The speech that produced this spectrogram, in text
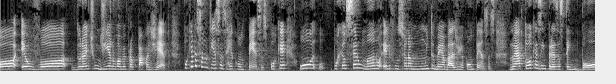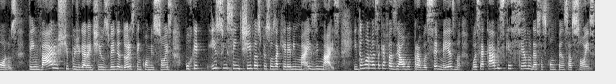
ou eu vou, durante um dia, não vou me preocupar com a dieta? Por que você não tem essas recompensas? Porque o, o, porque o ser humano, ele funciona muito bem à base de recompensas. Não é à toa que as empresas têm bônus, tem vários tipos de garantia, os vendedores têm comissões, porque isso incentiva as pessoas a quererem mais e mais. Então, quando você quer fazer algo para você mesma, você acaba esquecendo dessas compensações.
